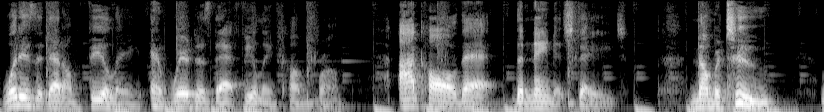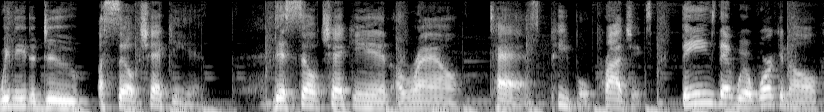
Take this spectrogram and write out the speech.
what is it that I'm feeling and where does that feeling come from? I call that the name it stage. Number two, we need to do a self check in. This self check in around tasks, people, projects, things that we're working on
